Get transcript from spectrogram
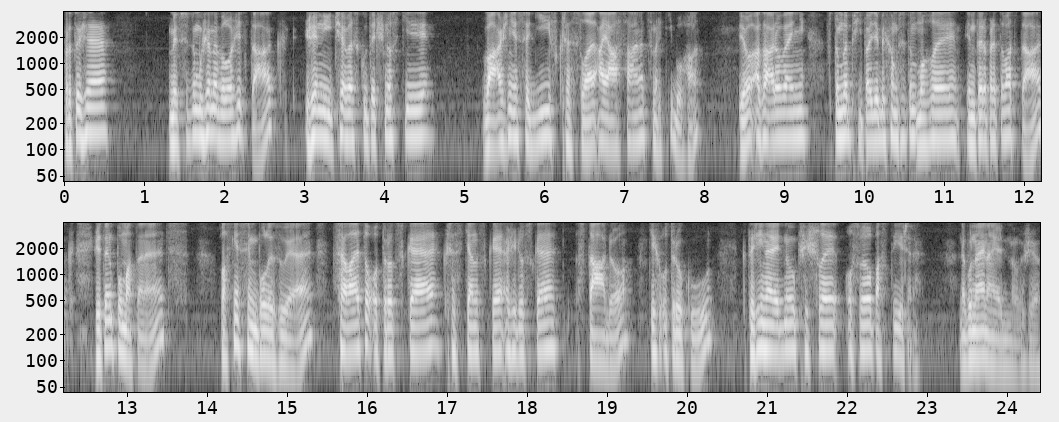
Protože my si to můžeme vyložit tak, že Nietzsche ve skutečnosti vážně sedí v křesle a jásá nad smrtí Boha. Jo, a zároveň v tomhle případě bychom si to mohli interpretovat tak, že ten pomatenec vlastně symbolizuje celé to otrocké, křesťanské a židovské stádo těch otroků, kteří najednou přišli o svého pastýře. Nebo ne najednou, že jo.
